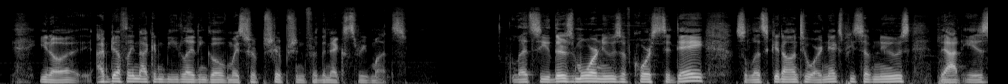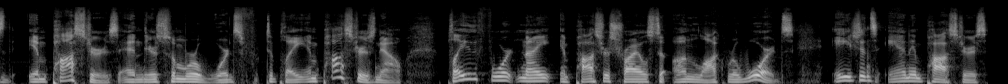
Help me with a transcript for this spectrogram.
you know, I'm definitely not going to be letting go of my subscription for the next three months. Let's see. There's more news, of course, today. So let's get on to our next piece of news. That is imposters, and there's some rewards to play imposters now. Play the Fortnite Imposters Trials to unlock rewards. Agents and imposters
